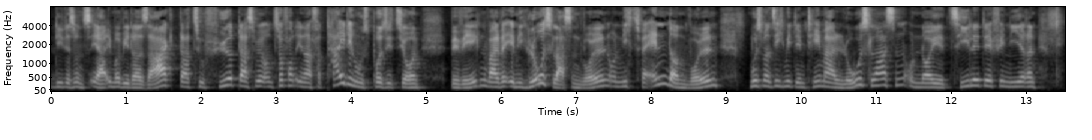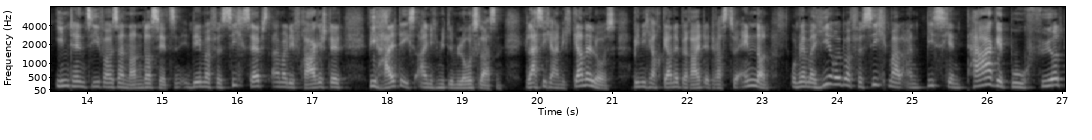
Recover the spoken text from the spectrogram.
die das uns ja immer wieder sagt, dazu führt, dass wir uns sofort in einer Verteidigungsposition bewegen, weil wir eben nicht loslassen wollen und nichts verändern wollen, muss man sich mit dem Thema Loslassen und neue Ziele definieren, intensiv auseinandersetzen, indem man für sich selbst einmal die Frage stellt, wie halte ich es eigentlich mit dem Loslassen? Lasse ich eigentlich gerne los? Bin ich auch gerne bereit, etwas zu ändern? Und wenn man hierüber für sich mal ein bisschen Tagebuch führt,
